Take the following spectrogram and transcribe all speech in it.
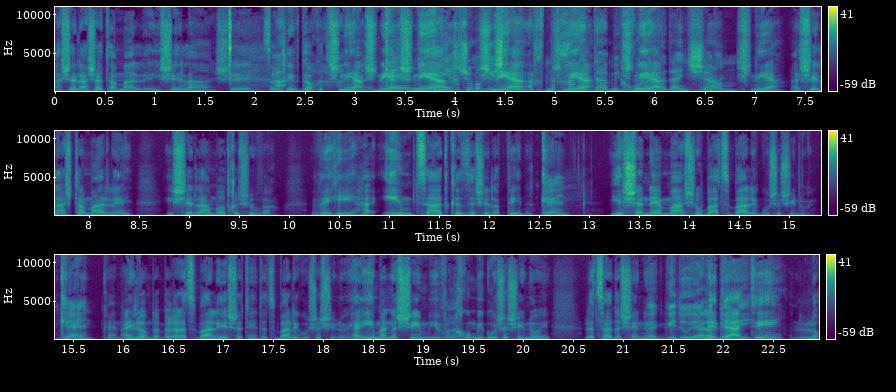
השאלה שאתה מעלה היא שאלה שצריך לבדוק אותה, שנייה, שנייה, אה, כן, שנייה, אני איכשהו מרגיש שנייה, שאתה שנייה, נחתת מחו"ל, שנייה. אתה עדיין שם. שנייה, השאלה שאתה מעלה היא שאלה מאוד חשובה, והיא האם צעד כזה של לפיד כן, ישנה משהו בהצבעה לגוש השינוי. כן. כן? אני לא מדבר על הצבעה ליש עתיד, הצבעה לגוש השינוי. האם אנשים יברחו מגוש השינוי לצד השני? ויגידו יאללה ביבי. לדעתי, לא.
